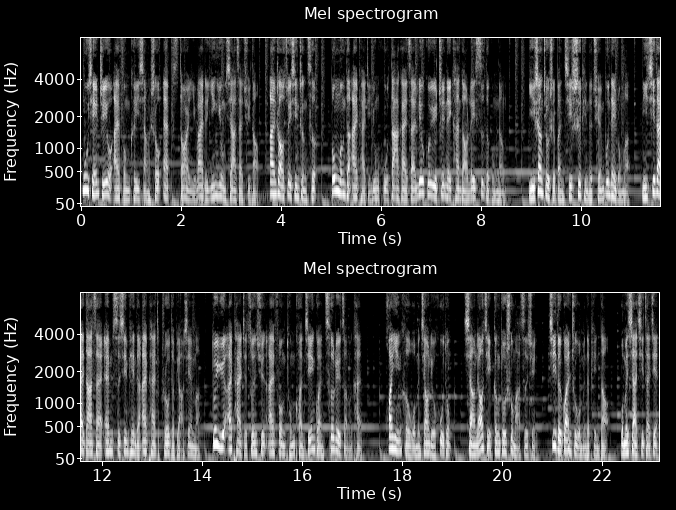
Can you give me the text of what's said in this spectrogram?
目前只有 iPhone 可以享受 App Store 以外的应用下载渠道。按照最新政策，欧盟的 iPad 用户大概在六个月之内看到类似的功能。以上就是本期视频的全部内容了。你期待搭载 M4 芯片的 iPad Pro 的表现吗？对于 iPad 遵循 iPhone 同款监管策略怎么看？欢迎和我们交流互动。想了解更多数码资讯，记得关注我们的频道。我们下期再见。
